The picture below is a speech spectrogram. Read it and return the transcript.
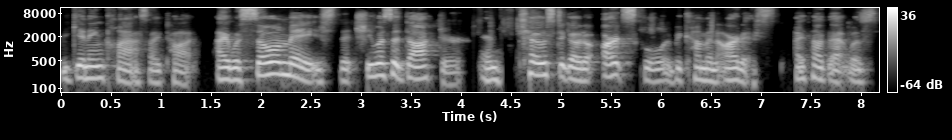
beginning class I taught. I was so amazed that she was a doctor and chose to go to art school and become an artist. I thought that was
